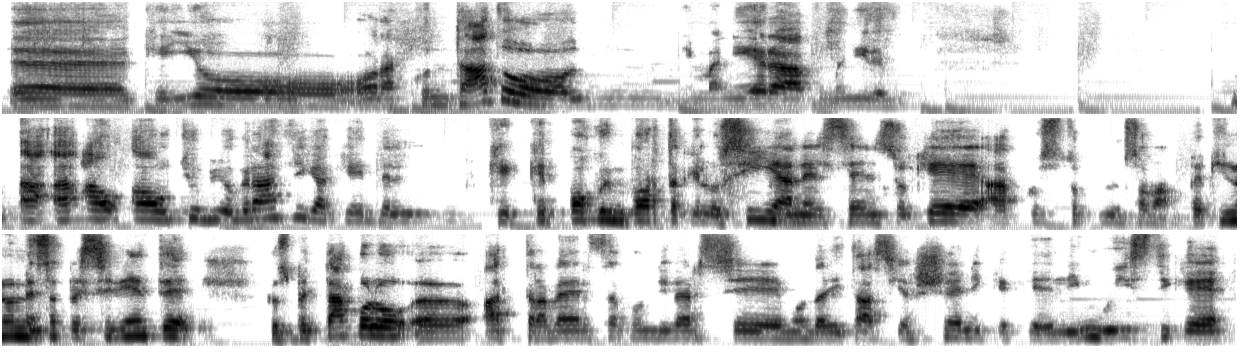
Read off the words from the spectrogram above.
eh, che io ho raccontato in maniera, come dire, autobiografica che del, che, che, poco importa che lo sia, nel senso che a questo, insomma, per chi non ne sapesse niente, lo spettacolo eh, attraversa con diverse modalità, sia sceniche che linguistiche,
